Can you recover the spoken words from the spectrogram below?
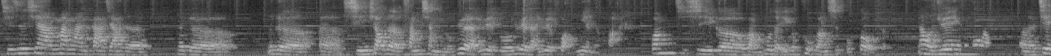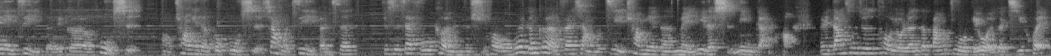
其实现在慢慢大家的那个那个呃行销的方向有越来越多、越来越广面的话，光只是一个网络的一个曝光是不够的。那我觉得应该呃建立自己的一个故事哦，创业的个故事。像我自己本身就是在服务客人的时候，我会跟客人分享我自己创业的美丽的使命感哈。因为当初就是透有人的帮助，给我一个机会，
